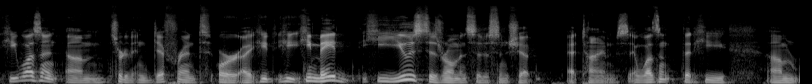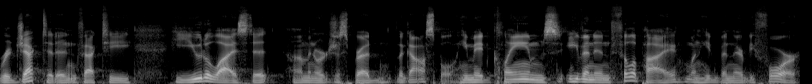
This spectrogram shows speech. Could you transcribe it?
he wasn't um, sort of indifferent, or uh, he, he, he made he used his Roman citizenship at times. It wasn't that he um, rejected it. In fact, he he utilized it um, in order to spread the gospel. He made claims, even in Philippi, when he'd been there before,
